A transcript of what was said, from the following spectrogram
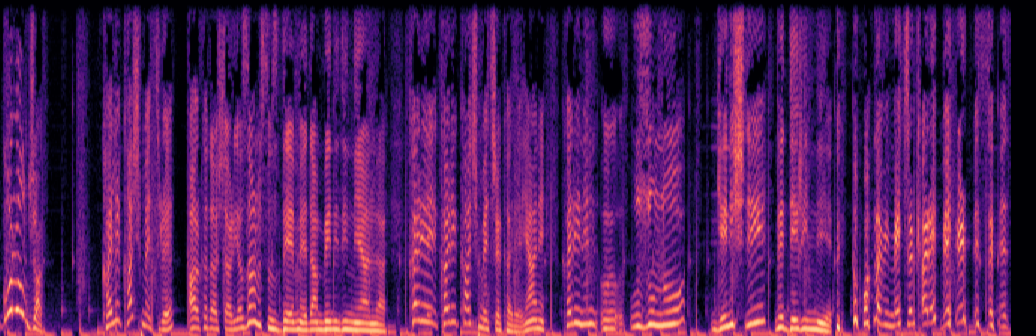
gol olacak. Kale kaç metre? Arkadaşlar yazar mısınız DM'den beni dinleyenler? Kare, kare kaç metre kare? Yani karenin e, uzunluğu, genişliği ve derinliği. Bana bir metre kare verir misiniz?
